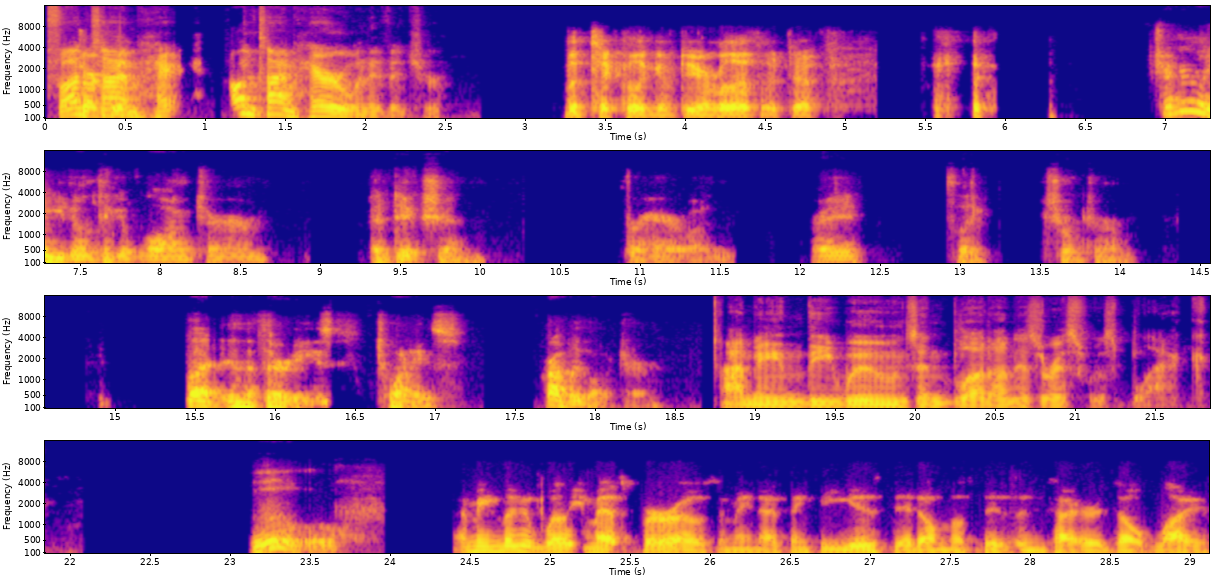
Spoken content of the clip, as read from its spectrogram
fun Darkin. time he- fun time heroin adventure. The tickling of Dear Lithotep. Generally, you don't think of long term addiction for heroin, right? It's like short term. But in the 30s, 20s, probably long term. I mean, the wounds and blood on his wrist was black. Ooh. I mean, look at William S. Burroughs. I mean, I think he used it almost his entire adult life.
